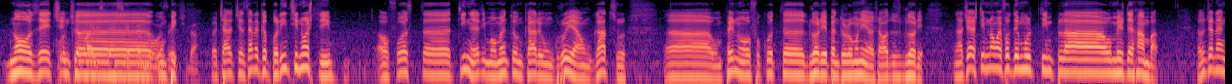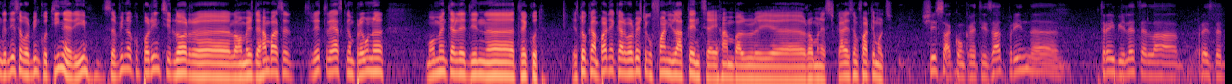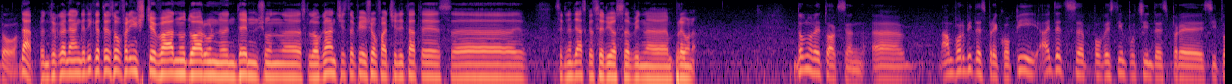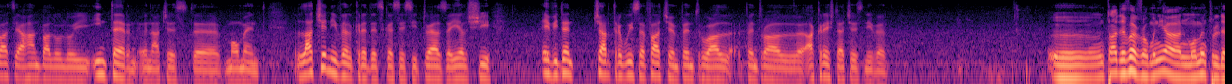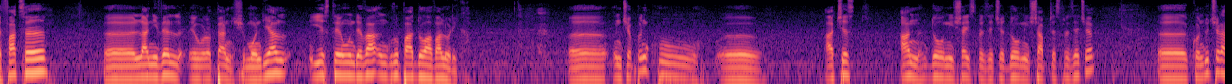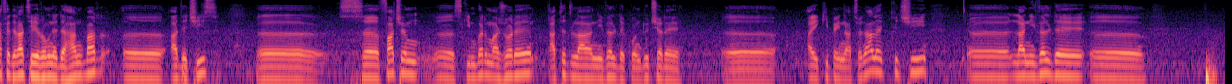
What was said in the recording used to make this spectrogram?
90 încă 90, un pic. Da. Ceea ce înseamnă că părinții noștri au fost uh, tineri în momentul în care un Gruia, un Gațu, uh, un Penu au făcut uh, glorie pentru România și au adus glorie. În același timp n-am mai fost de mult timp la un meci de handbal. Atunci ne-am gândit să vorbim cu tinerii, să vină cu părinții lor uh, la un meci de handbal, să retrăiască împreună momentele din uh, trecut. Este o campanie care vorbește cu fanii latenți ai handbalului uh, românesc, care sunt foarte mulți. Și s-a concretizat prin uh, trei bilete la preț de două. Da, pentru că ne-am gândit că trebuie să oferim și ceva, nu doar un îndemn și un uh, slogan, ci să fie și o facilitate să se gândească serios să vină împreună. Domnule Toaxen, uh, am vorbit despre copii, haideți să povestim puțin despre situația handbalului intern în acest uh, moment. La ce nivel credeți că se situează el și, evident, ce ar trebui să facem pentru, a pentru a, a crește acest nivel? Uh, într-adevăr, România, în momentul de față, la nivel european și mondial, este undeva în grupa a doua valorică. Uh, începând cu uh, acest an 2016-2017, uh, conducerea Federației Române de Handbal a decis să facem schimbări majore atât la nivel de conducere a echipei naționale, cât și la nivel de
